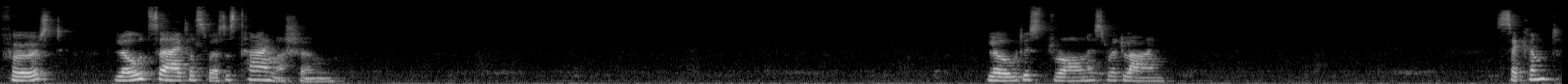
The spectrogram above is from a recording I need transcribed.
First, load cycles versus time are shown. Load is drawn as red line. Second,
